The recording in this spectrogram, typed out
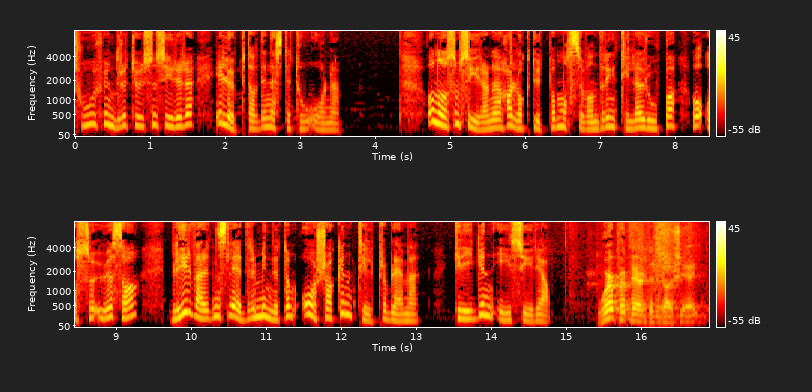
200 000 syrere i løpet av de neste to årene. Og nå som syrerne har lagt ut på massevandring til Europa og også USA, blir verdens ledere minnet om årsaken til problemet krigen i Syria. We're prepared to negotiate.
